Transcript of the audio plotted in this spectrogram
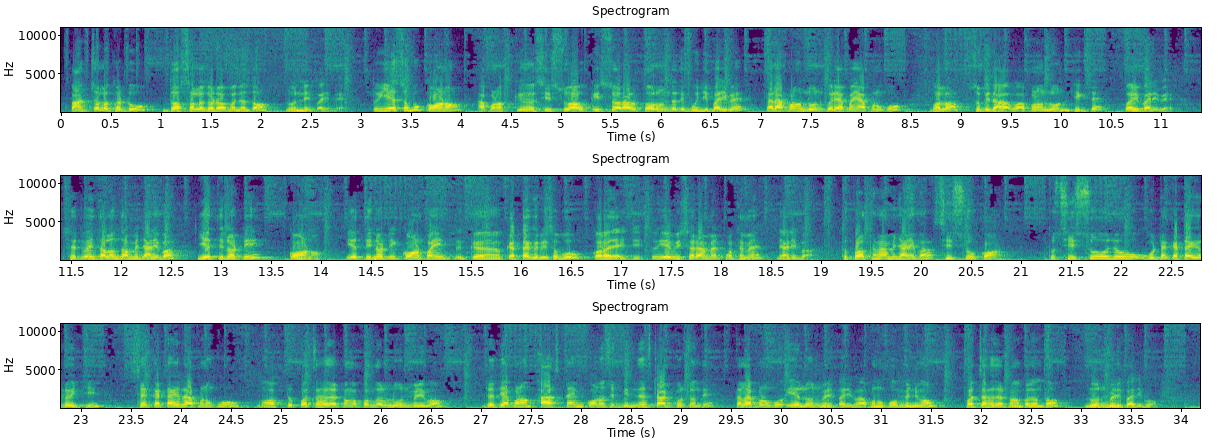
पांच लक्ष टू दस लक्ष टा पर्यत लोन नहीं पारे तो ये सब कौन आप शिशु आ किशोर आरुण जब बुझीपारे आप लोन करने को भल सुविधा हे आप लोन ठीक से करेंगे से चलो आम जाना ये तीनो कौन ये तीनो कौन पर कैटागोरी सबू कर तो ये विषय आम प्रथम जाना तो प्रथम आम जाना शिशु कौन तो शिशु जो गोटे कैटेगरी रही से कैटेगरी आपको अफ टू पचास हजार टाँह पर्यटन लोन मिल ଯଦି ଆପଣ ଫାର୍ଷ୍ଟ ଟାଇମ୍ କୌଣସି ବିଜନେସ୍ ଷ୍ଟାର୍ଟ କରୁଛନ୍ତି ତାହେଲେ ଆପଣଙ୍କୁ ଏ ଲୋନ୍ ମିଳିପାରିବ ଆପଣଙ୍କୁ ମିନିମମ୍ ପଚାଶ ହଜାର ଟଙ୍କା ପର୍ଯ୍ୟନ୍ତ ଲୋନ୍ ମିଳିପାରିବ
